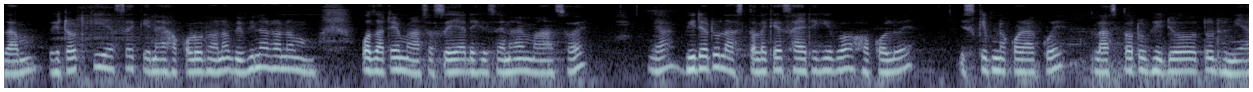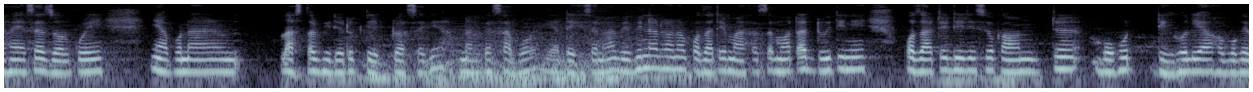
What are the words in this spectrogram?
যাম। ভিতৰত কি আছে কি নাই সকলো ধৰণৰ বিভিন্ন ধৰণৰ প্ৰজাতিৰ মাছ আছে। এয়া দেখিছে নহয় মাছ হয়। এয়া ভিডিঅ'টো লাষ্টলৈকে চাই থাকিব সকলোৱে। স্কিপ নকৰাকৈ লাষ্টতো ভিডিঅ'টো ধুনীয়া হৈ আছে জল কৰি আপোনাৰ লাষ্টৰ ভিডিঅ'টো ক্লিপটো আছেগৈ আপোনালোকে চাব। ইয়াত দেখিছে নহয় বিভিন্ন ধৰণৰ প্ৰজাতিৰ মাছ আছে। মই তাত দুই তিনি প্ৰজাতিৰ দি দিছোঁ কাৰণ বহুত দীঘলীয়া হ'বগৈ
